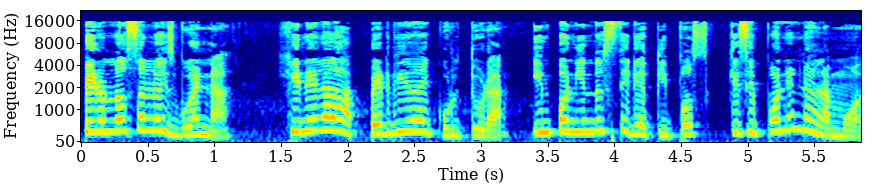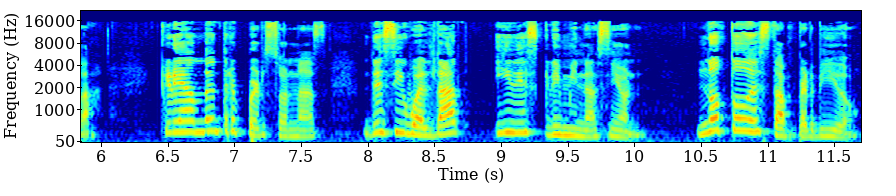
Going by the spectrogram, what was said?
Pero no solo es buena, genera la pérdida de cultura, imponiendo estereotipos que se ponen a la moda, creando entre personas desigualdad y discriminación. No todo está perdido.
